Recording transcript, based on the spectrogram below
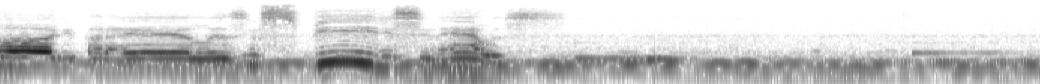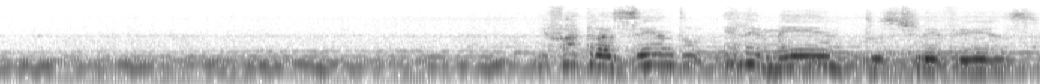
Olhe para elas, inspire-se nelas. E vá trazendo elementos de leveza.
